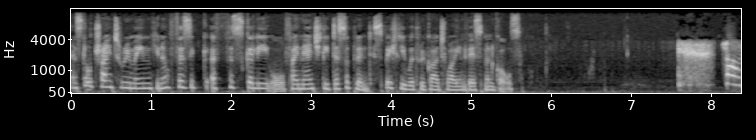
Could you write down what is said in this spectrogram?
and still trying to remain, you know, physic- uh, fiscally or financially disciplined, especially with regard to our investment goals. So,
